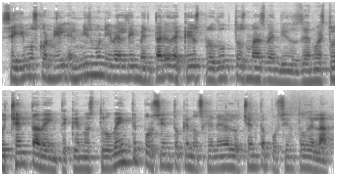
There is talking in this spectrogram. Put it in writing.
seguimos con el, mismo nivel de inventario de aquellos productos más vendidos, de nuestro 80-20, que nuestro 20% que nos genera el 80% de la,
